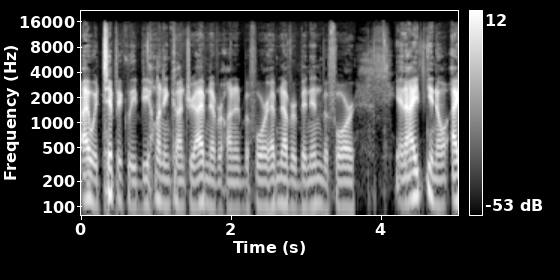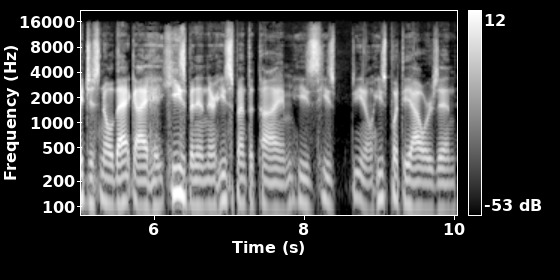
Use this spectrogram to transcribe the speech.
I would typically be hunting country I've never hunted before, have never been in before. And I, you know, I just know that guy. He's been in there. He's spent the time. He's he's you know he's put the hours in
